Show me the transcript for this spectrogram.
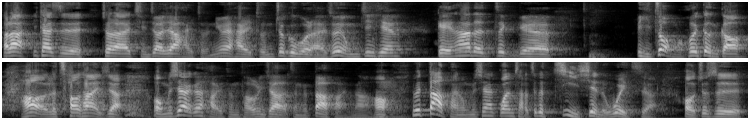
好啦，一开始就来请教一下海豚，因为海豚就顾过来，所以我们今天给他的这个比重会更高，好好的抄他一下。哦、我们现在跟海豚讨论一下整个大盘呐，哈、哦，因为大盘我们现在观察这个季线的位置啊，哦，就是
